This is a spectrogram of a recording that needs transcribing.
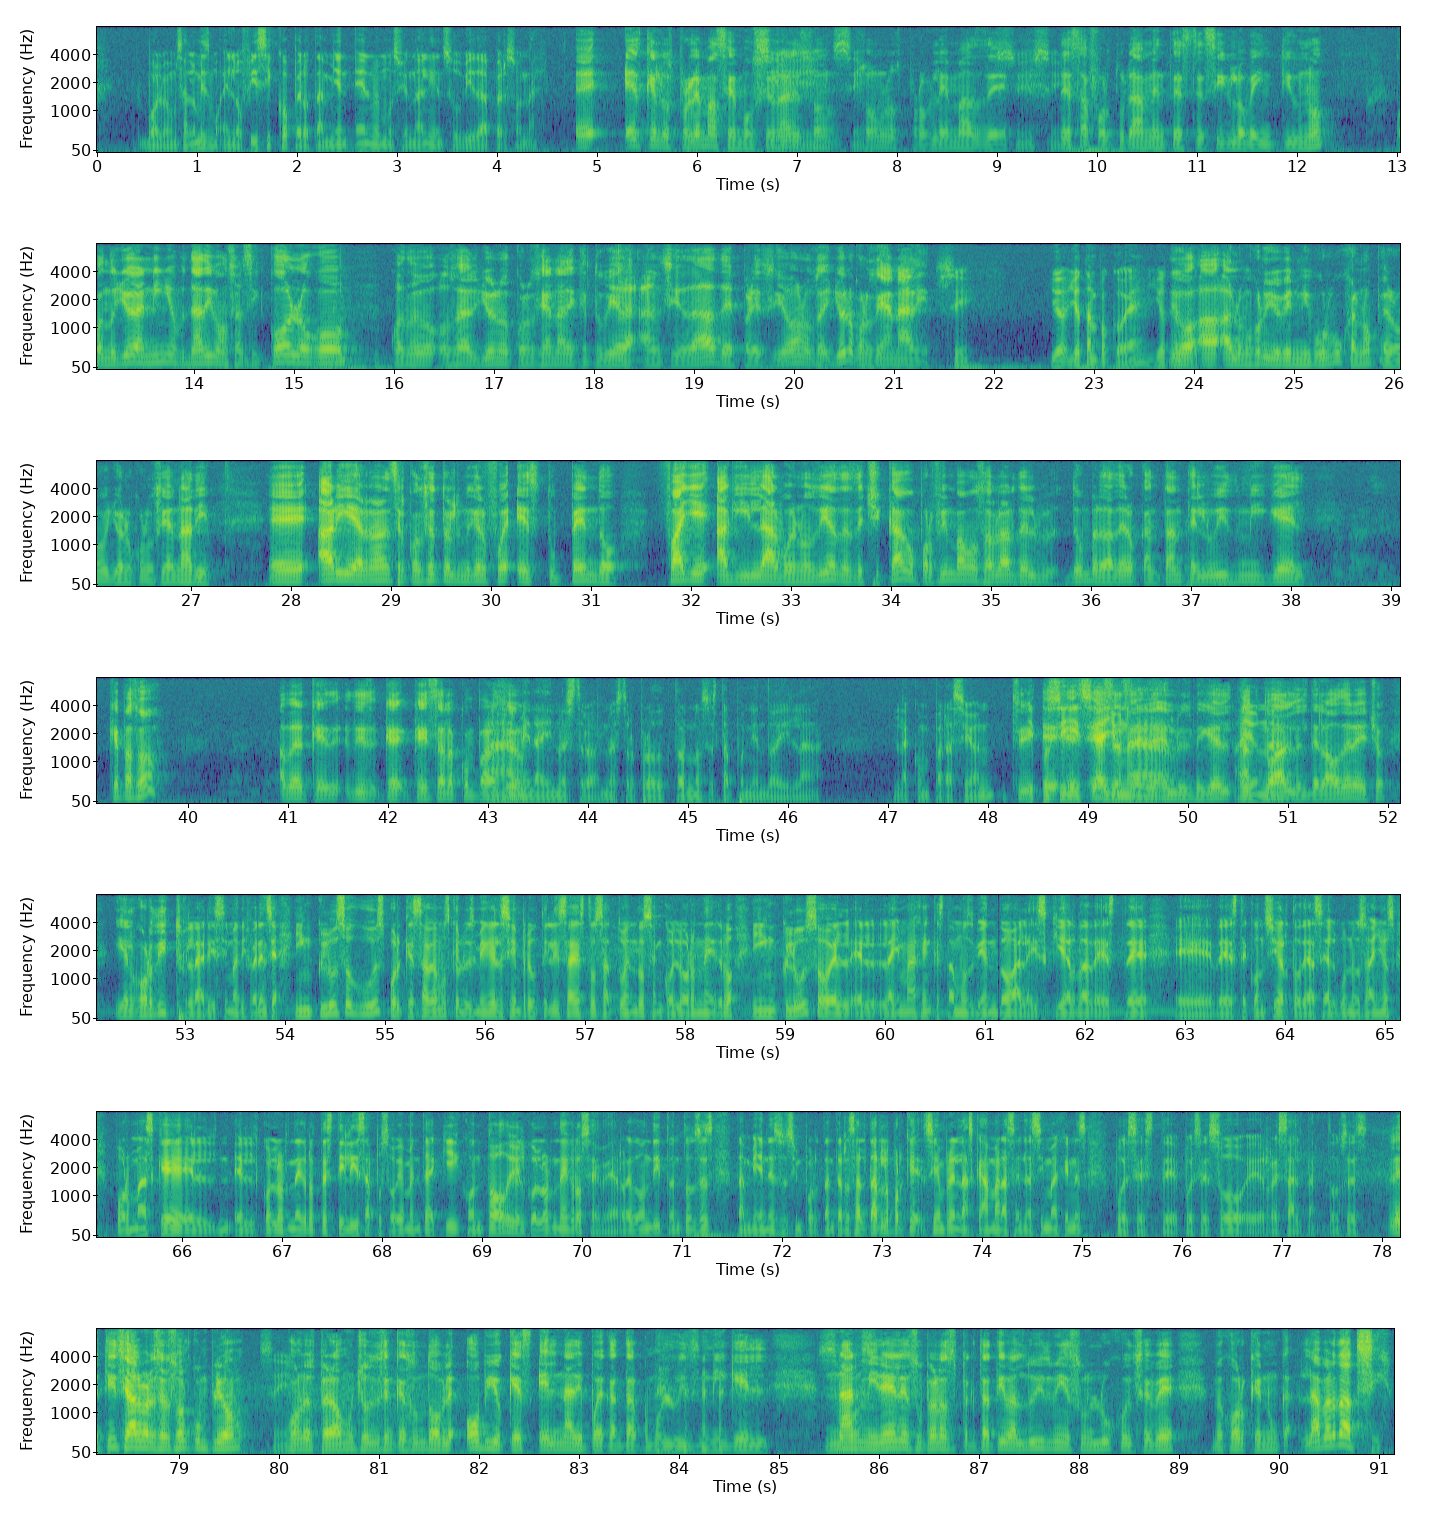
Volvemos a lo mismo, en lo físico, pero también en lo emocional y en su vida personal. Eh, es que los problemas emocionales Sí, son, sí. son los problemas de Sí, desafortunadamente este siglo XXI. Cuando yo era niño, pues, nadie íbamos al psicólogo. Cuando, o sea, yo no conocía a nadie que tuviera ansiedad, depresión. O sea, yo no conocía a nadie. Sí. Yo, yo tampoco, ¿eh? Yo Digo, tampoco. a, a lo mejor yo vi en mi burbuja, ¿no? Pero yo no conocía a nadie. Eh, Ari Hernández, el concepto de Luis Miguel fue estupendo. Falle Aguilar, buenos días desde Chicago. Por fin vamos a hablar del- de un verdadero cantante, Luis Miguel. ¿Qué pasó? A ver, que dice que ahí está la Ah, comparación. mira, ahí nuestro, nuestro productor nos está poniendo ahí la, la comparación. y pues eh, sí, eh, sí hay una... el, el Luis Miguel actual, una- el del lado derecho, y el gordito. Clarísima diferencia. Incluso Gus, porque sabemos que Luis Miguel siempre utiliza estos atuendos en color negro. Incluso el- el- la imagen que estamos viendo a la izquierda de este, eh, de este concierto de hace algunos años, por más que el, el color negro te estiliza, pues obviamente aquí con todo y el color negro se ve redondito. Entonces también eso es importante resaltarlo porque siempre en las cámaras, en las imágenes, pues este, pues eso eh, resalta. Entonces, Leticia Álvarez, el sol cumplió Sí. con lo esperado. Muchos dicen que es un doble. Obvio que es él. Nadie puede cantar como Luis Miguel. Nan Mireles superó las expectativas. Luis Miguel es un lujo y se ve mejor que nunca. La verdad, sí.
